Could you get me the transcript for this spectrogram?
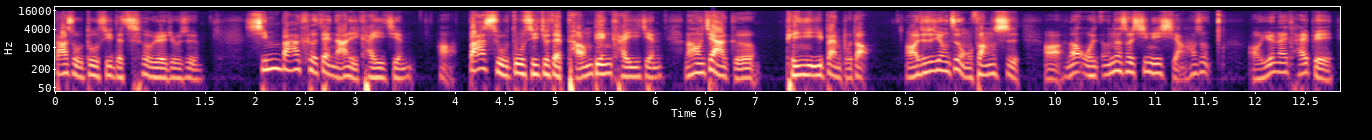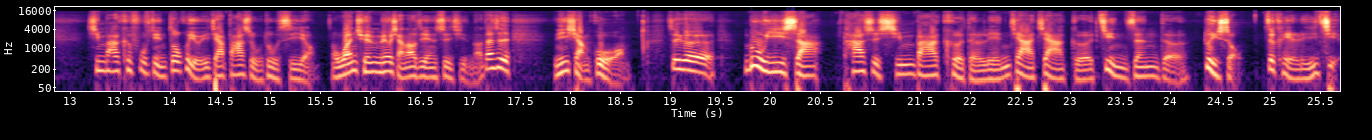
八十五度 C 的策略就是星巴克在哪里开一间啊，八十五度 C 就在旁边开一间，然后价格便宜一半不到啊，就是用这种方式啊。然后我我那时候心里想，他说哦，原来台北星巴克附近都会有一家八十五度 C 哦，我完全没有想到这件事情呢。但是你想过哦，这个路易莎。它是星巴克的廉价价格竞争的对手，这可以理解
